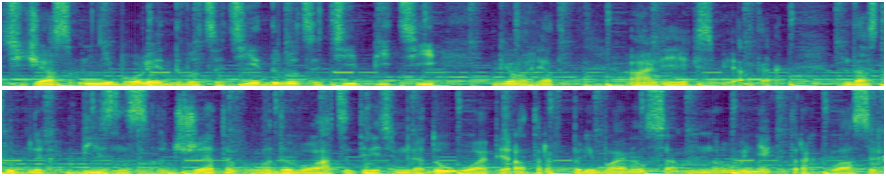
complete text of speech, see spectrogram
Сейчас не более 20-25, говорят авиаэксперты. Доступных бизнес-джетов в 2023 году у операторов прибавился, но в некоторых классах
